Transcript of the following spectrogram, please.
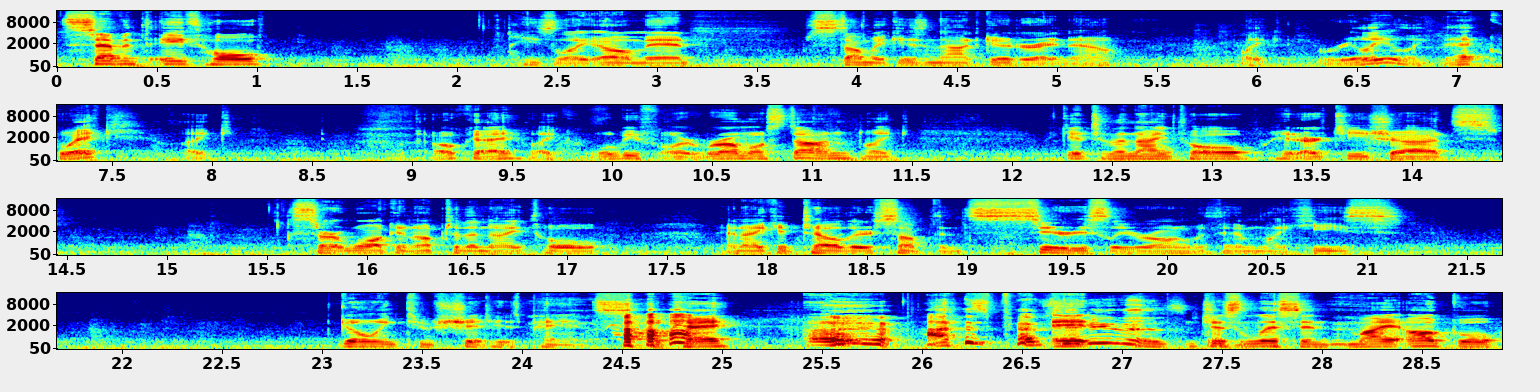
Seventh, eighth hole. He's like, oh man, stomach is not good right now. Like really, like that quick? Like okay, like we'll be we're we're almost done. Like get to the ninth hole, hit our tee shots, start walking up to the ninth hole, and I could tell there's something seriously wrong with him. Like he's going to shit his pants. Okay, How does Pepsi It- do this? just listen. My uncle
